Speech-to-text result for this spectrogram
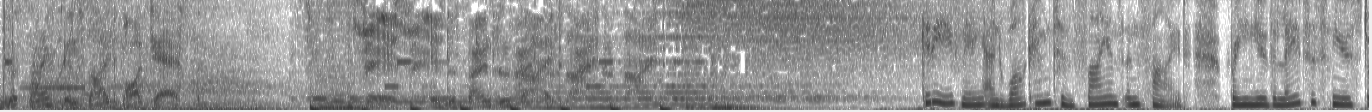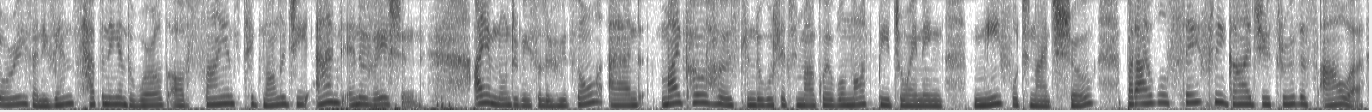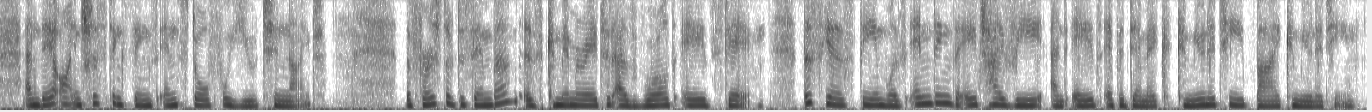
The Science Inside Podcast. This is the Science Inside. Good evening and welcome to the Science Inside, bringing you the latest news stories and events happening in the world of science, technology, and innovation. I am Nondumiso Luhutso, and my co-host Lindoguhle Timakwe will not be joining me for tonight's show, but I will safely guide you through this hour, and there are interesting things in store for you tonight. The 1st of December is commemorated as World AIDS Day. This year's theme was Ending the HIV and AIDS Epidemic Community by Community.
